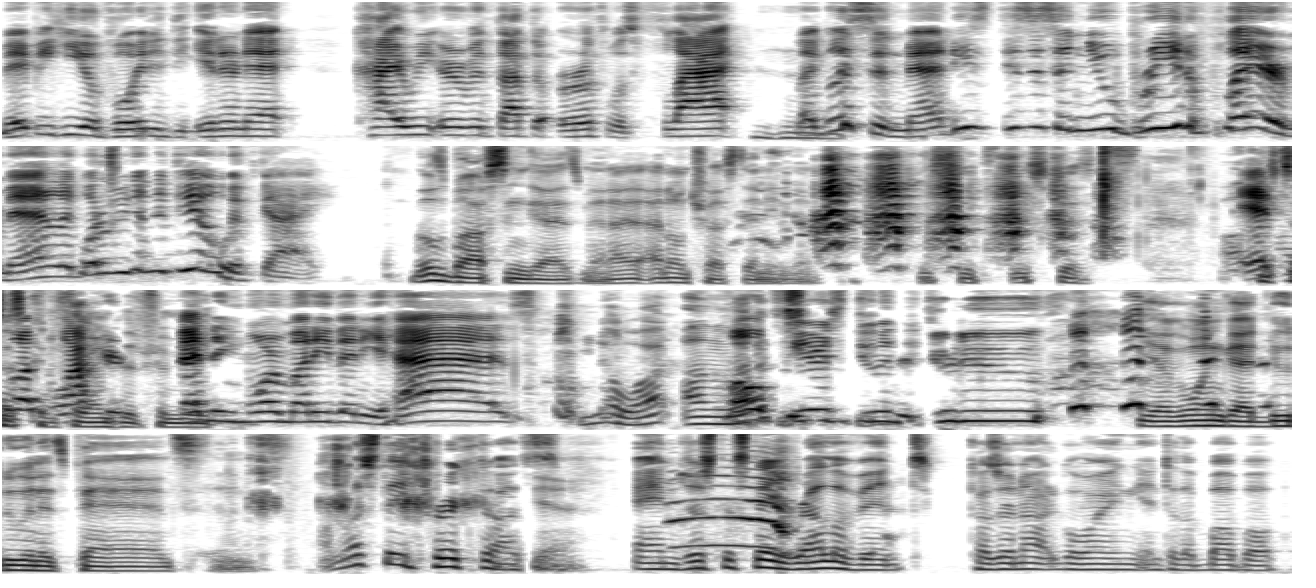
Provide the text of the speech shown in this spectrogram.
maybe he avoided the internet. Kyrie Irving thought the Earth was flat. Mhm. Like, listen, man, these this is a new breed of player, man. Like, what are we gonna deal with, guy? Those Boston guys, man, I, I don't trust any of them. It's just, it's just, it's just confirmed Walker it for me. spending more money than he has. You know what? Paul Unless Pierce doing the doo doo. You have one guy doo doo in his pants. And, unless they tricked us yeah. and just to stay relevant because they're not going into the bubble.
